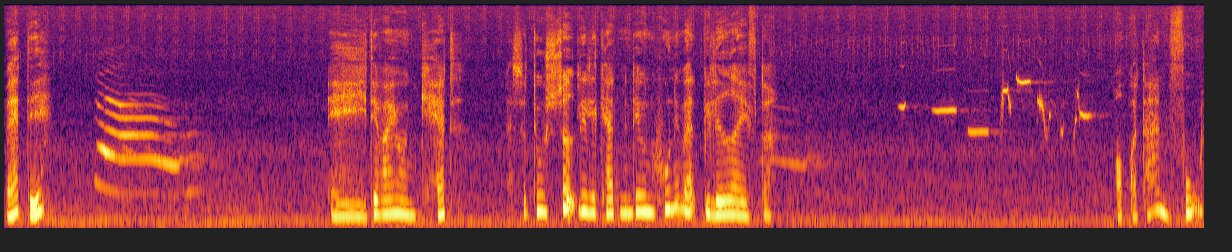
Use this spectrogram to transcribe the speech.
Hvad er det? Ej, det var jo en kat. Altså, du er sød, lille kat, men det er jo en hundevalg, vi leder efter. Og, og der er en fugl.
